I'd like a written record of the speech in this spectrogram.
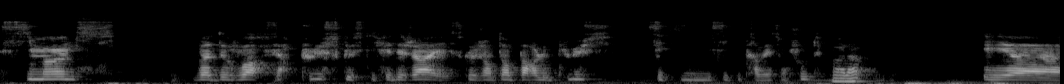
Simmons va devoir faire plus que ce qu'il fait déjà et ce que j'entends par le plus c'est qu'il travaille son shoot. Voilà. Et euh,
